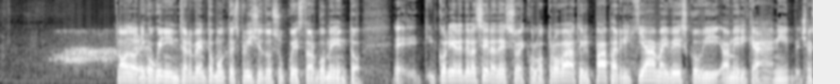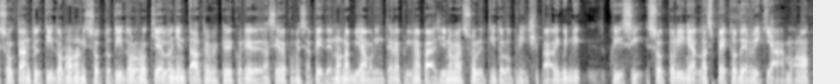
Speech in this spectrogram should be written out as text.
No, no, eh, dico quindi un intervento molto esplicito su questo argomento. Eh, il Corriere della Sera, adesso ecco, l'ho trovato, il Papa richiama i vescovi americani, c'è soltanto il titolo, non il sottotitolo, l'occhiello, nient'altro, perché del Corriere della Sera, come sapete, non abbiamo l'intera prima pagina, ma solo il titolo principale, quindi qui si sottolinea l'aspetto del richiamo, no?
